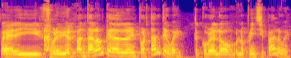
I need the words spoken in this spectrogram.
Eh, y sobrevivió el pantalón, que es lo importante, güey. Te cubre lo, lo principal, güey.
